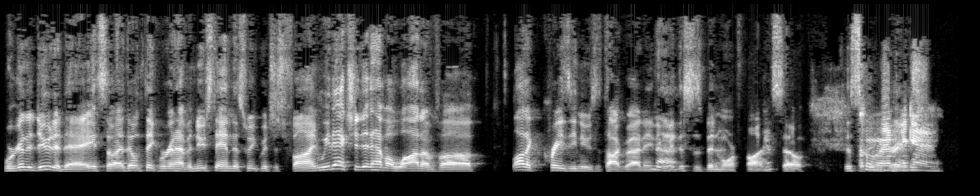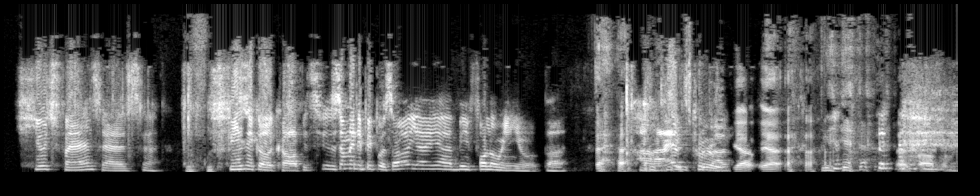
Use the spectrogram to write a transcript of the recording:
we're going to do today. So I don't think we're going to have a newsstand this week, which is fine. We actually didn't have a lot of uh, a lot of crazy news to talk about anyway. No. This has been more fun. So this has cool. been And again, huge fans as uh, physical copies. So many people say, "Oh yeah, yeah, I've been following you," but uh, I have it's true. proof. Yep, yeah. yeah. That's awesome.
